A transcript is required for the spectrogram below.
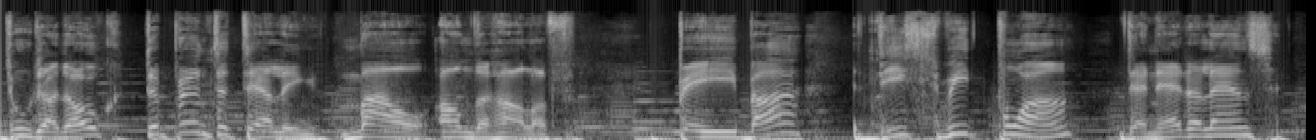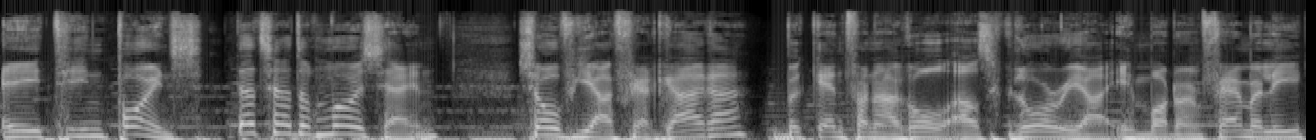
doe dan ook de puntentelling maal anderhalf. Pays-Bas, 18 points. The Netherlands, 18 points. Dat zou toch mooi zijn? Sofia Vergara, bekend van haar rol als Gloria in Modern Family...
